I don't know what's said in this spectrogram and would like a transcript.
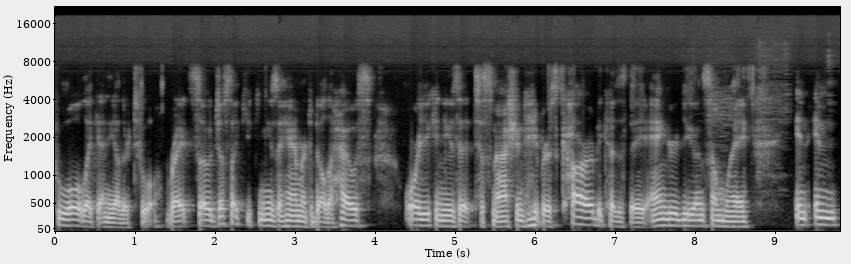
tool like any other tool, right? So just like you can use a hammer to build a house, or you can use it to smash your neighbor's car because they angered you in some way. In in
